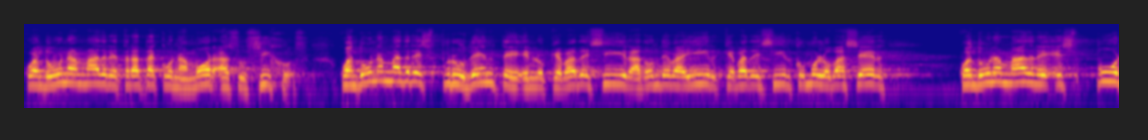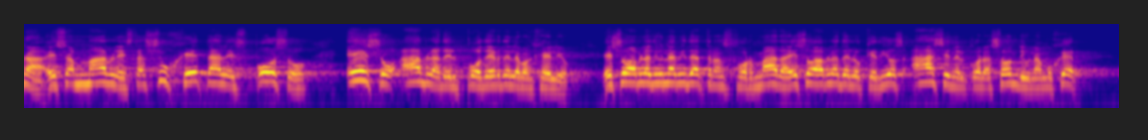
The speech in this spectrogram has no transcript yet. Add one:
cuando una madre trata con amor a sus hijos, cuando una madre es prudente en lo que va a decir, a dónde va a ir, qué va a decir, cómo lo va a hacer, cuando una madre es pura, es amable, está sujeta al esposo, Eso habla del poder del Evangelio. Eso habla de una vida transformada. Eso habla de lo que Dios hace en el corazón de una mujer.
